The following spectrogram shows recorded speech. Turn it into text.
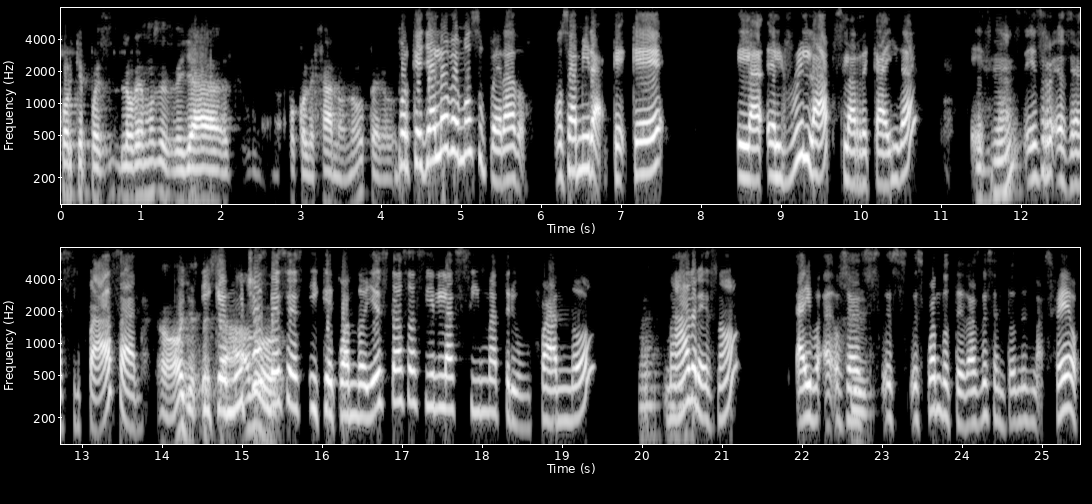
porque pues lo vemos desde ya un poco lejano, ¿no? Pero Porque ya lo vemos superado. O sea, mira, que, que la, el relapse, la recaída, es, es, o sea, sí pasan. Y que muchas veces, y que cuando ya estás así en la cima triunfando, madres, ¿no? Ahí, o sea, Sí, es, es, es cuando te das de sentones más feo.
